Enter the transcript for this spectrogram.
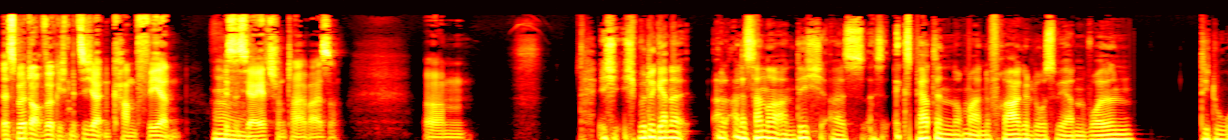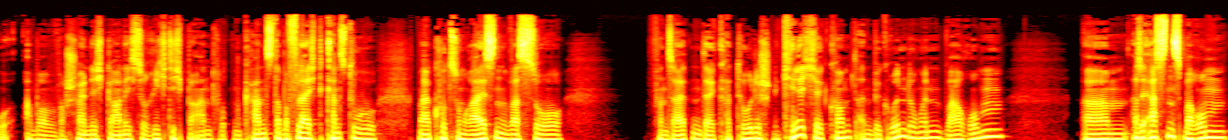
Es wird auch wirklich mit Sicherheit ein Kampf werden. Hm. Ist es ja jetzt schon teilweise. Ähm, Ich, ich würde gerne, Al- Alessandra, an dich als, als Expertin nochmal eine Frage loswerden wollen, die du aber wahrscheinlich gar nicht so richtig beantworten kannst. Aber vielleicht kannst du mal kurz umreißen, was so von Seiten der katholischen Kirche kommt an Begründungen, warum, ähm, also erstens, warum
